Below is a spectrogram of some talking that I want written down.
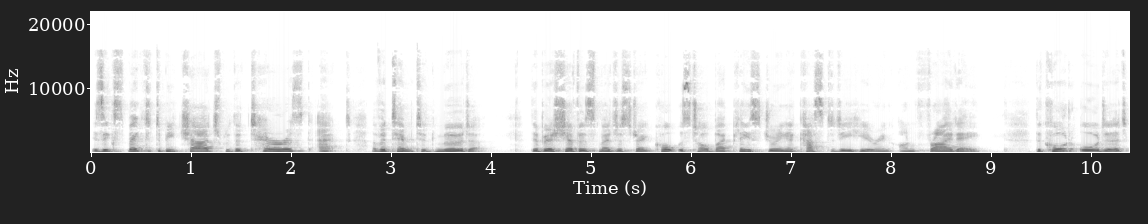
is expected to be charged with a terrorist act of attempted murder. The Beersheva's magistrate court was told by police during a custody hearing on Friday. The court ordered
